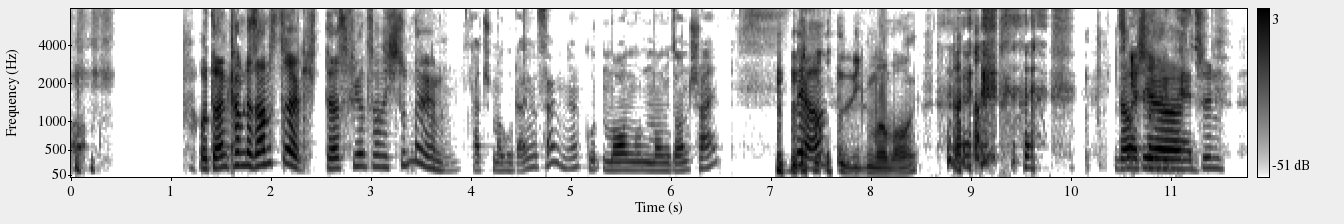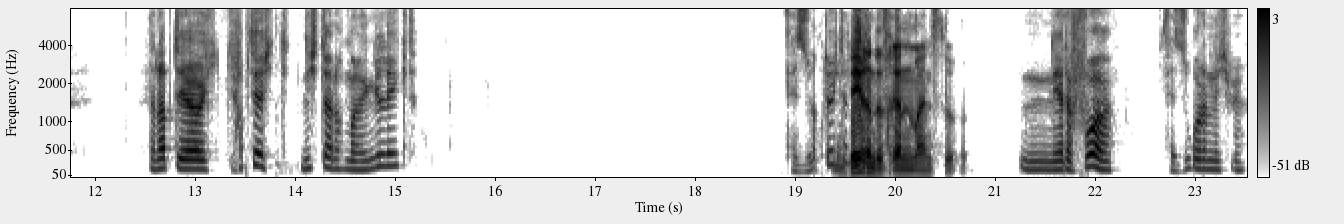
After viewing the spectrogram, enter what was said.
Oh. Und dann kam der Samstag, das 24-Stunden-Rennen. Hat schon mal gut angefangen, ne? Guten Morgen, guten Morgen Sonnenschein. Ja, 7 Uhr morgens. da Zwei habt ihr schön. Dann habt ihr euch. Habt ihr euch nicht da nochmal hingelegt? Versucht, euch Während des Rennen meinst du? Ja, davor. versucht. Oder nicht mehr?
